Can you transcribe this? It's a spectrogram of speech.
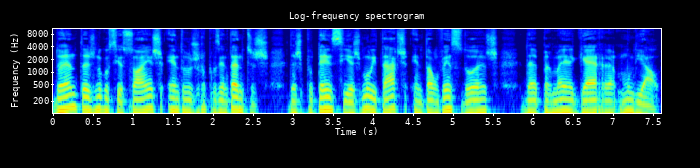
durante as negociações entre os representantes das potências militares então vencedoras da Primeira Guerra Mundial.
